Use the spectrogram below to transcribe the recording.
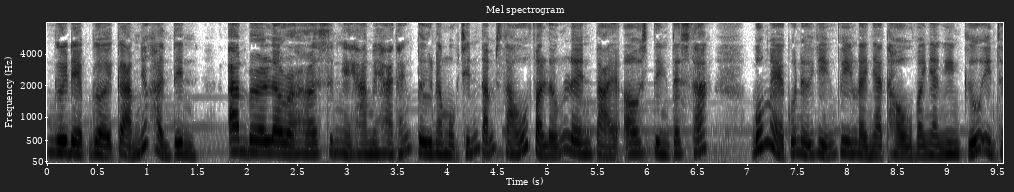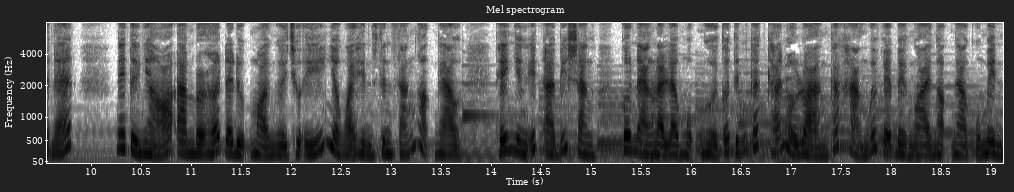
Người đẹp gợi cảm nhất hành tinh, Amber Laura Heard sinh ngày 22 tháng 4 năm 1986 và lớn lên tại Austin, Texas. Bố mẹ của nữ diễn viên là nhà thầu và nhà nghiên cứu Internet. Ngay từ nhỏ, Amber Heard đã được mọi người chú ý nhờ ngoại hình xinh xắn ngọt ngào. Thế nhưng ít ai biết rằng cô nàng lại là một người có tính cách khá nổi loạn, khác hẳn với vẻ bề ngoài ngọt ngào của mình.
